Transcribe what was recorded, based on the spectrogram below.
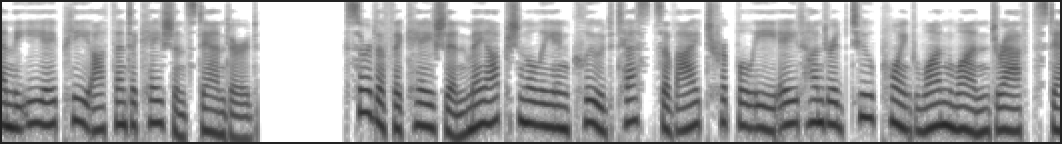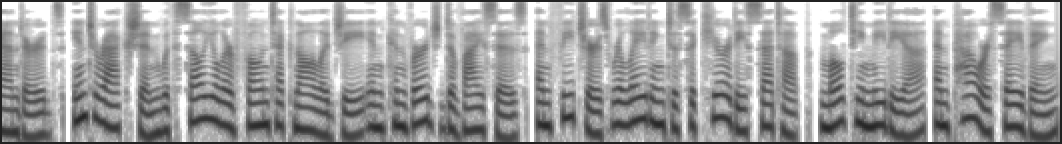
and the EAP authentication standard. Certification may optionally include tests of IEEE 802.11 draft standards, interaction with cellular phone technology in converged devices, and features relating to security setup, multimedia, and power saving.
